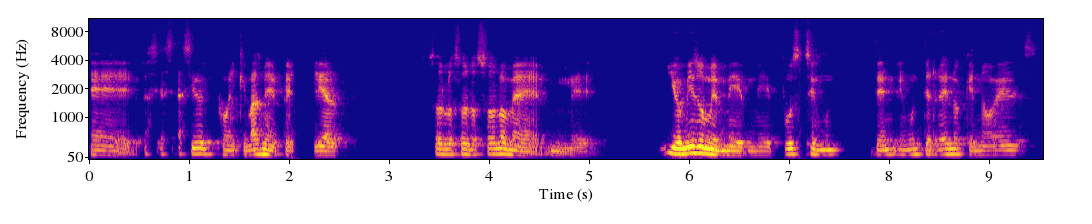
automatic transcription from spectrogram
eh, ha, sido con el que más me he peleado. Solo, solo, solo me, me- yo mismo me, me- me puse en un, en un terreno que no es,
